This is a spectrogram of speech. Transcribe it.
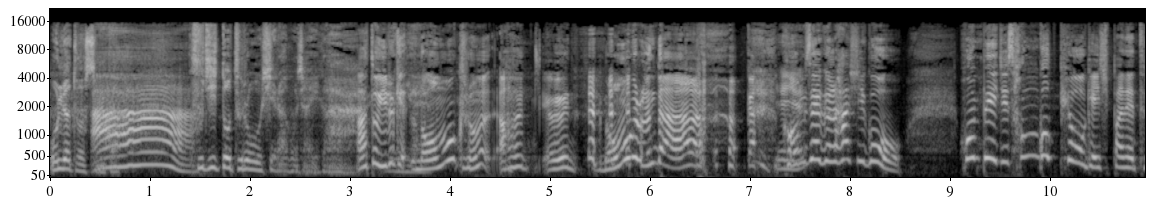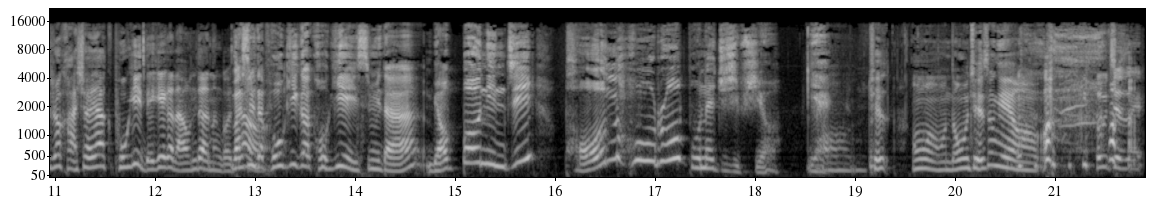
올려두었습니다. 아. 굳이 또 들어오시라고 저희가. 아, 또 이렇게 너무 그러면, 아, 어, 너무 그런다. 그러니까 예, 예. 검색을 하시고 홈페이지 선곡표 게시판에 들어가셔야 보기 4개가 나온다는 거죠. 맞습니다. 보기가 거기에 있습니다. 몇 번인지 번호로 보내주십시오. 예. 어, 죄, 어, 너무 죄송해요. 너무 죄송해요.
